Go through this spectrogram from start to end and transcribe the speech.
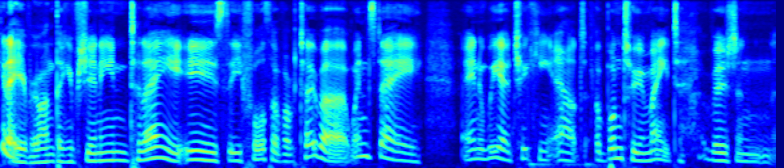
G'day everyone, thank you for tuning in. Today is the 4th of October, Wednesday, and we are checking out Ubuntu Mate version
